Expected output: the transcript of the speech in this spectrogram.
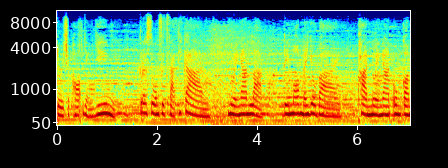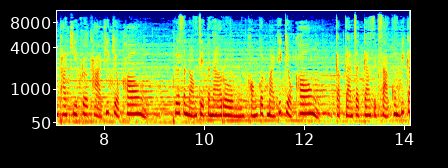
โดยเฉพาะอย่างยิ่ง กระทรวงศึกษาธิการ หน่วยงานหลักได้มอบนโยบาย ผ่านหน่วยงานองค์กรภาคีเครือข่ายที่เกี่ยวข้อง เพื่อสนองเจตนารมณ์ของกฎหมายที่เกี่ยวข้อง กับการจัดการศึกษาคนพิก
